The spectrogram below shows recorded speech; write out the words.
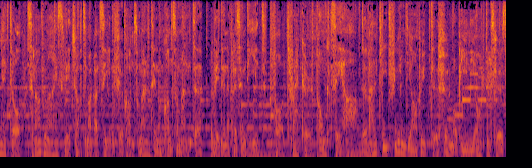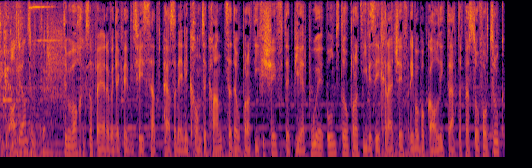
Netto, das Radio 1 Wirtschaftsmagazin für Konsumentinnen und Konsumenten, wird Ihnen präsentiert von Tracker.ch, der weltweit führende Anbieter für mobile Ortungslösungen. Adrian Sutter. Die Überwachungsaffäre bei der Credit Suisse hat personelle Konsequenzen. Der operative Chef, der Pierre Bouet, und der operative Sicherheitschef Rimo Boccalli treten per sofort zurück.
